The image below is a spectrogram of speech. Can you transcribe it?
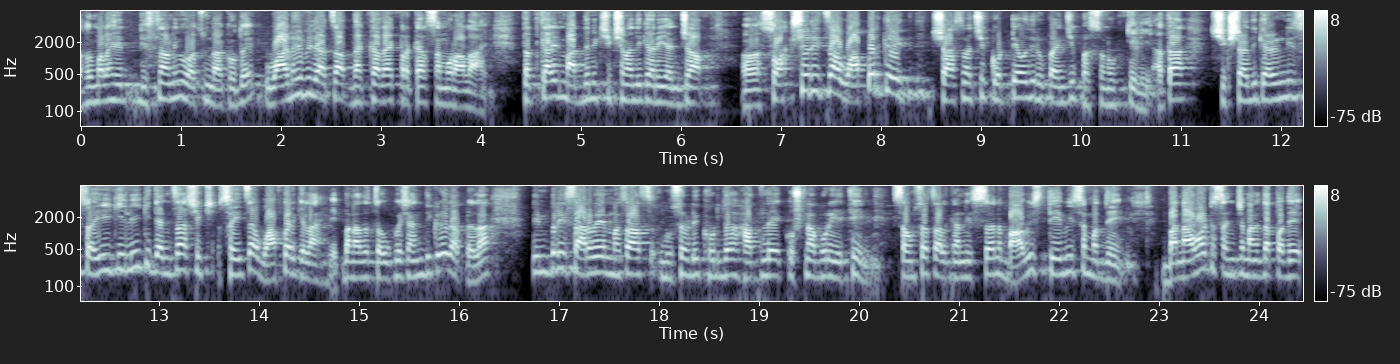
आता मला हे दिसणार आणि मी वाचून दाखवतोय. वाढविल्याचा धक्कादायक प्रकार समोर आला आहे. तत्कालीन माध्यमिक शिक्षणाधिकारी यांच्या स्वाक्षरीचा वापर करीत शासनाची कोट्यवधी रुपयांची फसवणूक केली. आता शिक्षणाधिकाऱ्यांनी सही केली की त्यांचा शिक्ष सहीचा वापर केला आहे. पण आता चौकशी आणि तिकडेच आपल्याला पिंपरी सार्वे मसास घुसर्डी खुर्द हातले कृष्णापूर येथील संस्था चालकांनी सन बावीस तेवीसमध्ये बनावट संच मान्यता पदे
